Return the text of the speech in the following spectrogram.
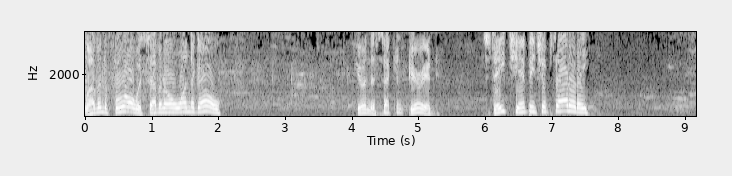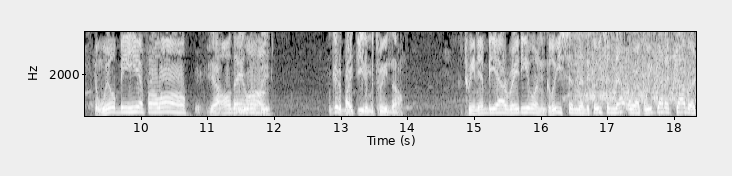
11 to 4 with 7.01 to go. Here in the second period. State championship Saturday. And we'll be here for a long, yeah, all day long. Be. We'll get a bite to eat in between, though. Between MBR Radio and Gleason and the Gleason Network, we got it covered.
